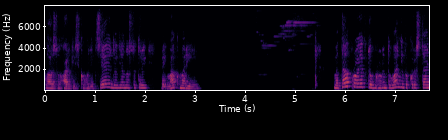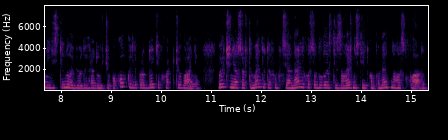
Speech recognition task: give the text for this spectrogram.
класу Харківського ліцею 93 Приймак Марії. Мета проєкту обґрунтування використання їстівної біодеградуючої упаковки для продуктів харчування, вивчення асортименту та функціональних особливостей в залежності від компонентного складу.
